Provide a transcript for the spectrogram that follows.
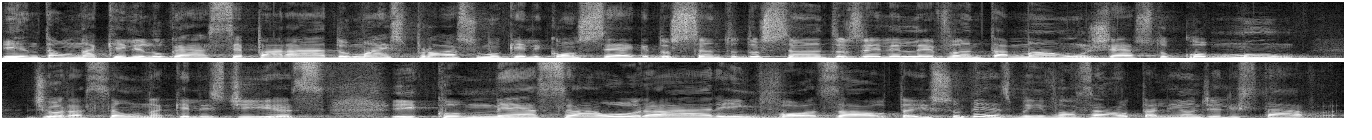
E então, naquele lugar separado, mais próximo que ele consegue do Santo dos Santos, ele levanta a mão, um gesto comum de oração naqueles dias, e começa a orar em voz alta, isso mesmo, em voz alta, ali onde ele estava.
